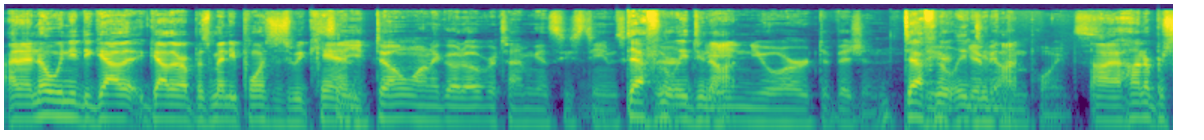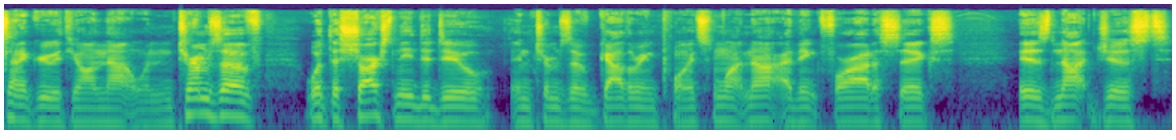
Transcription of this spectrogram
and I know we need to gather gather up as many points as we can. so you don't want to go to overtime against these teams. Definitely do not. in your division. So Definitely you're do not. them points. I 100% agree with you on that one. In terms of what the Sharks need to do in terms of gathering points and whatnot, I think four out of six is not just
